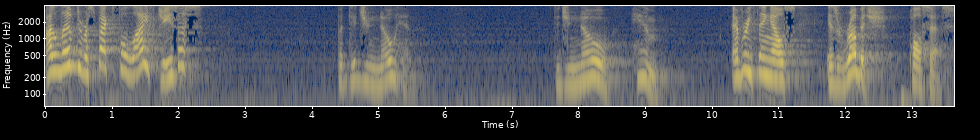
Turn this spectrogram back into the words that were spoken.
I lived a respectful life, Jesus. But did you know him? Did you know him? Everything else is rubbish, Paul says.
